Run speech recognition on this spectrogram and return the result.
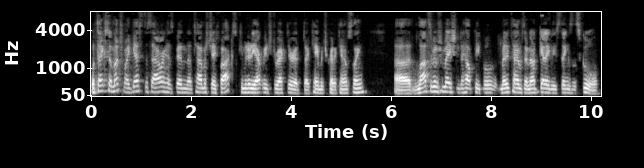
Well, thanks so much. My guest this hour has been uh, Thomas J. Fox, Community Outreach Director at uh, Cambridge Credit Counseling. Uh, lots of information to help people. Many times they're not getting these things in school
